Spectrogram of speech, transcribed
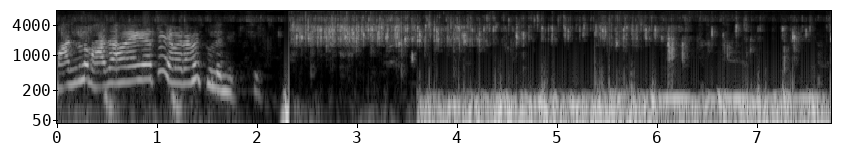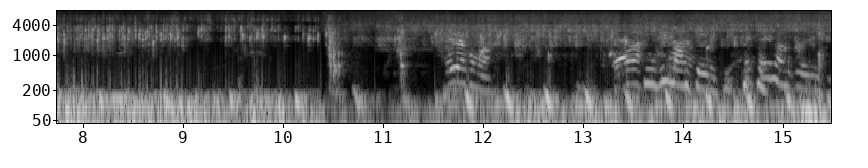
মাছগুলো ভাজা হয়ে গেছে, এবার আমি তুলে নিচ্ছি। দেখো মা। মাংস হয়েছে মাংস হয়েছে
